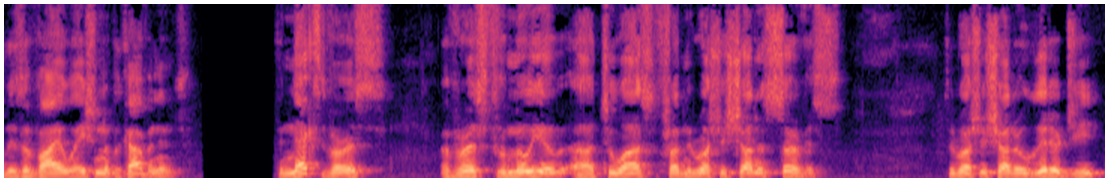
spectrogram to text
there's a violation of the covenant. The next verse, a verse familiar uh, to us from the Rosh Hashanah service, the Rosh Hashanah liturgy.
